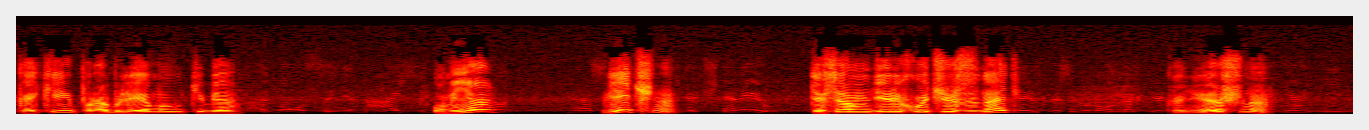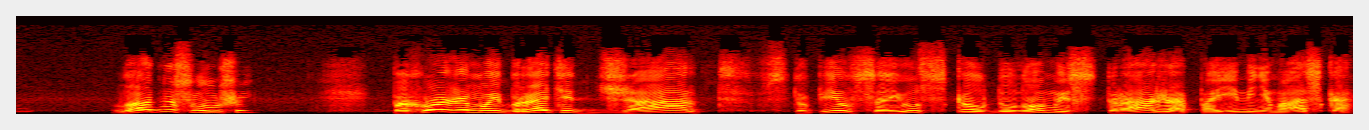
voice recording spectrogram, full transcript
Какие проблемы у тебя? У меня? Лично? Ты в самом деле хочешь знать? Конечно. Ладно, слушай. Похоже, мой братец Джарт вступил в союз с колдуном из стража по имени Маска.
